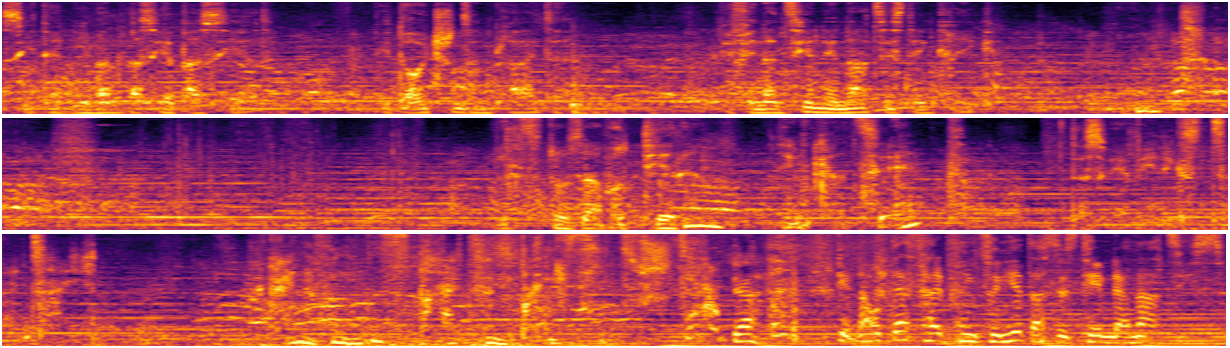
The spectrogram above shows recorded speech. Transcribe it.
Sieht denn niemand, was hier passiert? Die Deutschen sind pleite. Wir finanzieren den Nazis den Krieg. Und? Willst du sabotieren im KZ? Das wäre wenigstens ein Zeichen. Keiner von uns ist bereit für einen Prinzip zu sterben. Ja, genau deshalb funktioniert das System der Nazis.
